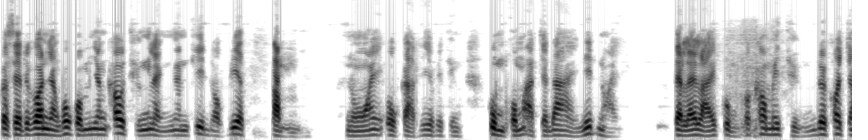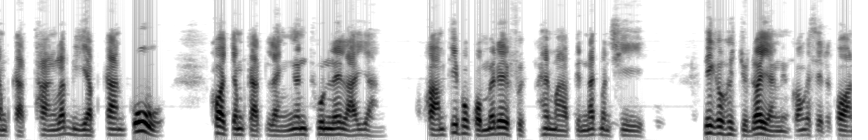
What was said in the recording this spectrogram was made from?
เกษตรกรอย่างพวกผมยังเข้าถึงแหล่งเงินที่ดอกเบี้ยต่ำน้อยโอกาสที่จะไปถึง กลุ่มผมอาจจะได้นิดหน่อย แต่หลาย ๆ กลุ่มก็เข้าไม่ถึงด้วยข้อจำกัดทางระเบียบการกู้ ข้อจำกัดแหล่งเงินทุนหลาย ๆ อย่าง ความที่พวกผมไม่ได้ฝึกให้มาเป็นนักบัญชี นี่ก็คือจุดด้อยอย่างหนึ่งของเกษตรกร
